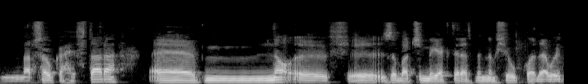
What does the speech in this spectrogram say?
marszałka Heftara, E, no, e, zobaczymy, jak teraz będą się układały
